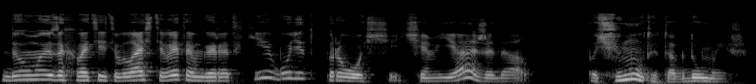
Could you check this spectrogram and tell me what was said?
Думаю, захватить власть в этом городке будет проще, чем я ожидал. Почему ты так думаешь?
